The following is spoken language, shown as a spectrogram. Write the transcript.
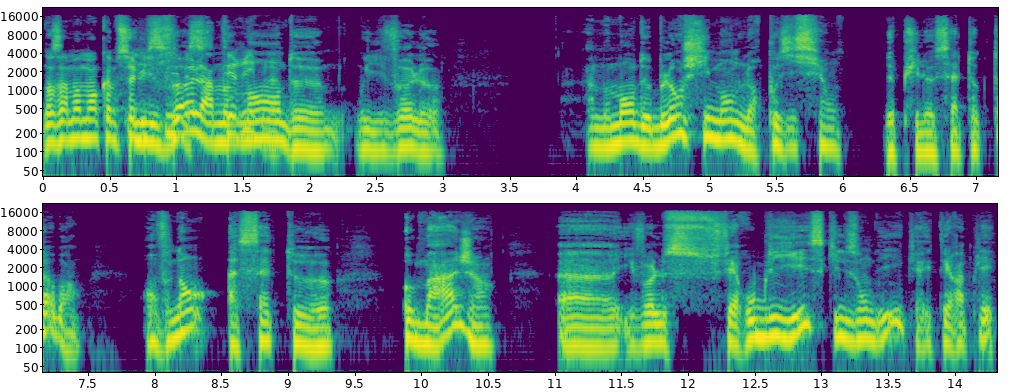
dans un moment comme celui-ci. Ils veulent un moment de, oui, ils veulent un moment de blanchiment de leur position depuis le 7 octobre en venant à cet euh, hommage. Euh, ils veulent faire oublier ce qu'ils ont dit, qui a été rappelé.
